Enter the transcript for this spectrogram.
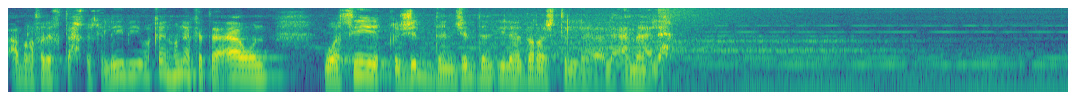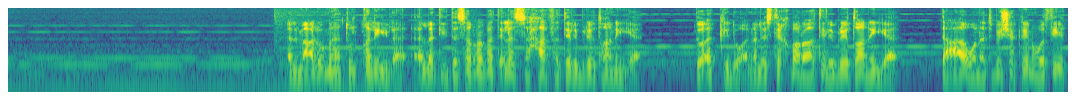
عبر فريق التحقيق الليبي وكان هناك تعاون وثيق جدا جدا إلى درجة العمالة. المعلومات القليلة التي تسربت إلى الصحافة البريطانية تؤكد أن الاستخبارات البريطانية تعاونت بشكل وثيق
